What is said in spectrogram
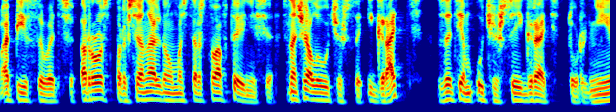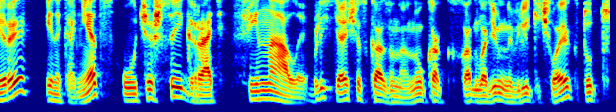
описывать рост профессионального мастерства в теннисе. Сначала учишься играть, затем учишься играть турниры, и, наконец, учишься играть финалы. Блестяще сказано. Ну, как Анна Владимировна, великий человек, тут,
